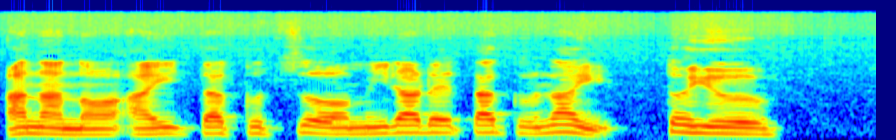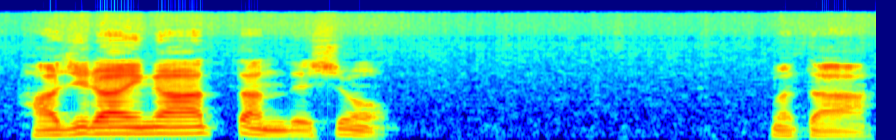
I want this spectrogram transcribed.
穴の開いた靴を見られたくないという恥じらいがあったんでしょう。また、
